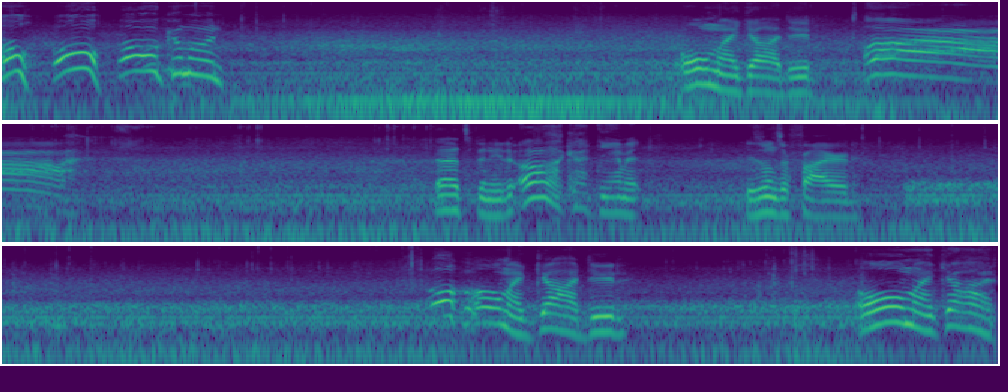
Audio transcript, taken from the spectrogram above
Oh, oh, oh, come on. Oh my god, dude. Ah! That's Benito. Oh, god damn it. These ones are fired. Oh, oh my god, dude. Oh my god.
